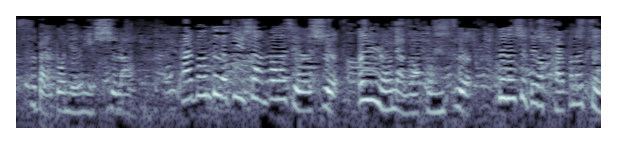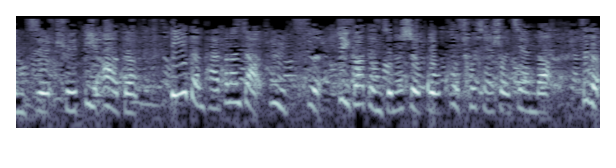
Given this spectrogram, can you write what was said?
四百多年历史了。牌坊这个最上方呢写的是“恩荣”两个红字，这呢是这个牌坊的等级，属于第二等。第一等牌坊呢叫御赐，最高等级呢是国库出钱所建的。这个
